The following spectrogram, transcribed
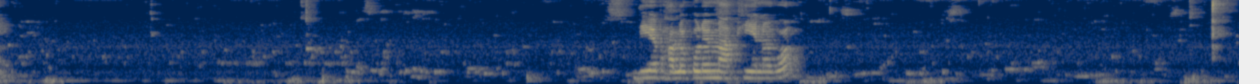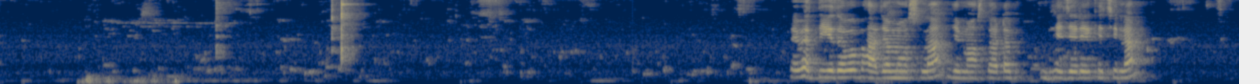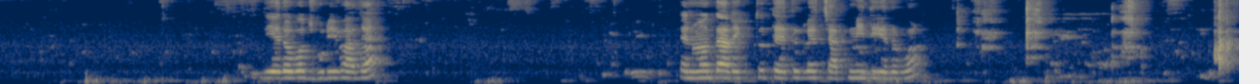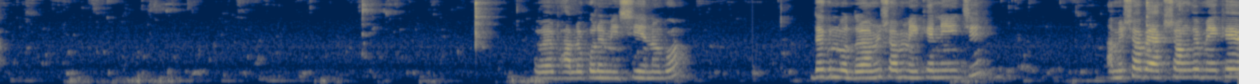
দিয়ে ভালো করে মাখিয়ে নেব। এবার দিয়ে দেবো ভাজা মশলা, যে মশলাটা ভেজে রেখেছিলাম। দিয়ে দেবো ঝুড়ি ভাজা। এর মধ্যে আর একটু তেঁতুলের চাটনি দিয়ে দেবো। এবার ভালো করে মিশিয়ে নেব। দেখুন বন্ধুরা, আমি সব মেখে নিয়েছি। আমি সব একসঙ্গে মেখে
